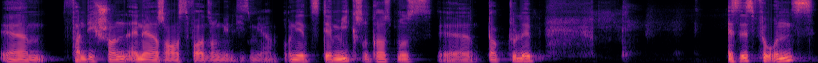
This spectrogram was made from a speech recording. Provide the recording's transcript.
ähm, fand ich schon eine Herausforderung in diesem Jahr. Und jetzt der Mikrokosmos äh, Doctolib. Es ist für uns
